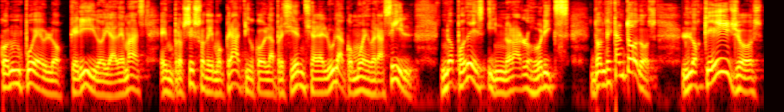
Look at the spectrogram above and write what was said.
con un pueblo querido y además en proceso democrático con la presidencia de Lula como es Brasil. No podés ignorar los BRICS, donde están todos, los que ellos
